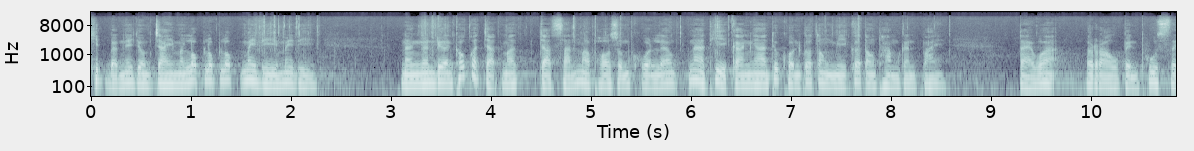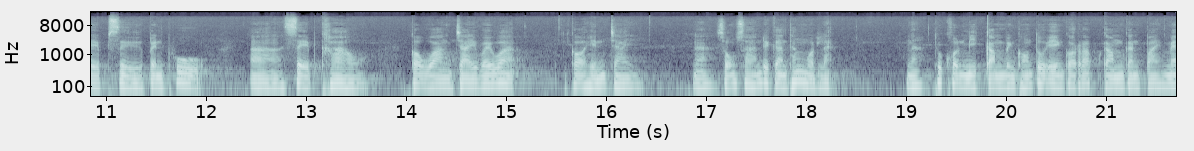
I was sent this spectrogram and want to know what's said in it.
คิดแบบนี้โยมใจมันลบลบลบไม่ดีไม่ดีนะเงินเดือนเขาก็จัดมาจัดสรรมาพอสมควรแล้วหน้าที่การงานทุกคนก็ต้องมีก็ต้องทำกันไป แต่ว่าเราเป็นผู้เสพสื่อเป็นผู้เสพข่าว ก็วางใจไว้ว่าก็เห็นใจนะสงสารด้วยกันทั้งหมดแหละนะทุกคนมีกรรมเป็นของตัวเองก็รับกรรมกันไป แม้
